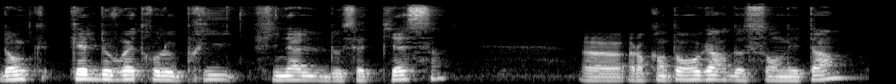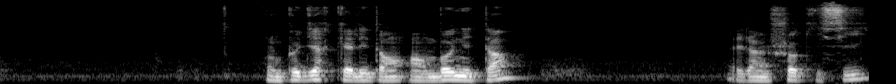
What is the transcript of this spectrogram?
Donc, quel devrait être le prix final de cette pièce? Alors, quand on regarde son état, on peut dire qu'elle est en, bon état. Elle a un choc ici.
